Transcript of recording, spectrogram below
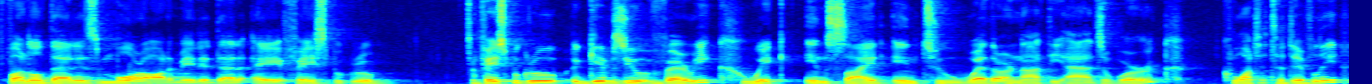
funnel that is more automated than a Facebook group, Facebook group gives you very quick insight into whether or not the ads work quantitatively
